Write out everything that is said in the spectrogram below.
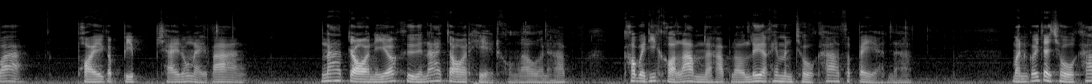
ว่า point กับปิ๊บใช้ตรงไหนบ้าง หน้าจอนี้ก็คือหน้าจอเทรดของเรานะครับ เข้าไปที่คอลัมน์นะครับ เราเลือกให้มันโชว์ค่าสเปดนะครับ มันก็จะโชว์ค่า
